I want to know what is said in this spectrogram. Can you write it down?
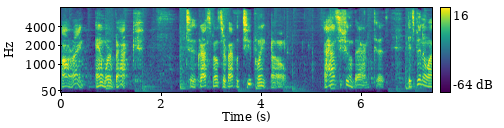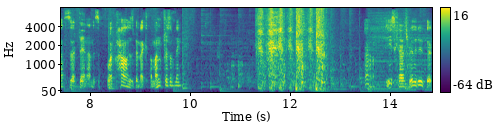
Alright, and we're back to Craft Mode Survival 2.0. I honestly feeling bad because it's been a while since I've been on this. What, how long has it been? Like a month or something? Oh, these cars really do good.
